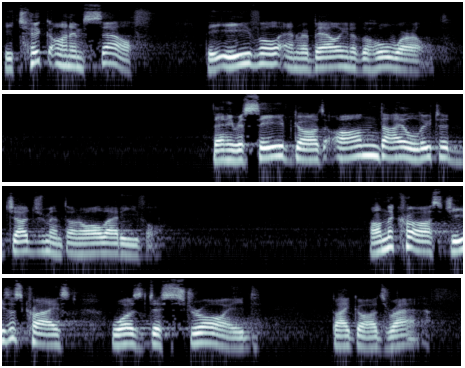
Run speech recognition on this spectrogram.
He took on himself the evil and rebellion of the whole world. Then he received God's undiluted judgment on all that evil. On the cross, Jesus Christ was destroyed by God's wrath.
